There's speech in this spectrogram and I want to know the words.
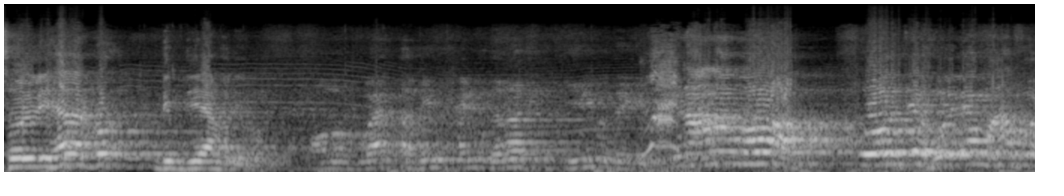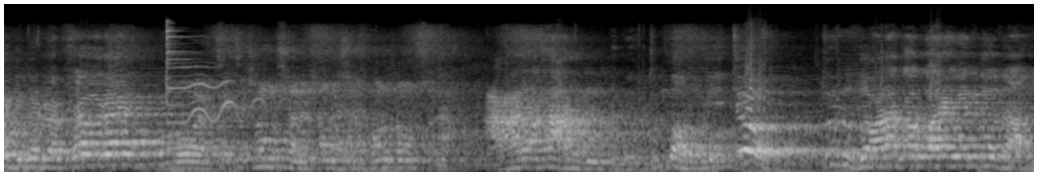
চল্লিশ হাজার ডিম দিয়া আচ্ছা আচ্ছা, সমস্যা নেই সমস্যা নেই, কোনো সমস্যা নেই। আর আর তুমি বড়ই তো তুই দোয়ারা করবার কিন্তু যাব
